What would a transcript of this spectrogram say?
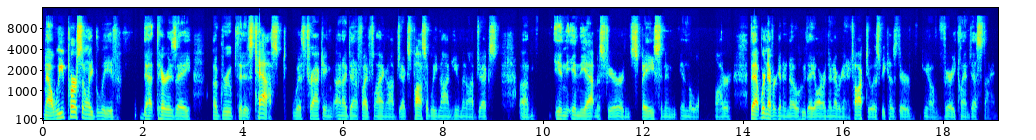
Now, we personally believe that there is a a group that is tasked with tracking unidentified flying objects, possibly non-human objects, um, in in the atmosphere and space and in in the water that we're never going to know who they are and they're never going to talk to us because they're you know very clandestine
